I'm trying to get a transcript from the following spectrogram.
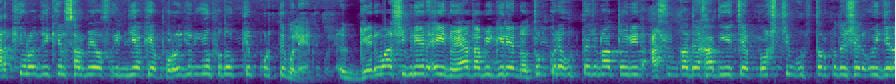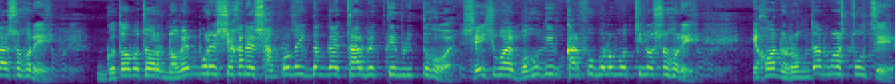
আর্কিওলজিক্যাল সার্ভে অফ ইন্ডিয়াকে প্রয়োজনীয় পদক্ষেপ করতে বলেন। গেরুয়া শিবিরের এই নয়া দাবি ঘিরে নতুন করে উত্তেজনা তৈরির আশঙ্কা দেখা দিয়েছে পশ্চিম উত্তরপ্রদেশের ওই জেলা শহরে। গত বছর নভেম্বরে সেখানে সাম্প্রদায়িক দাঙ্গায় চার ব্যক্তির মৃত্যু হয়। সেই সময় বহুদিন কারফু বলবৎ ছিল শহরে। এখন রমজান মাস চলছে।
